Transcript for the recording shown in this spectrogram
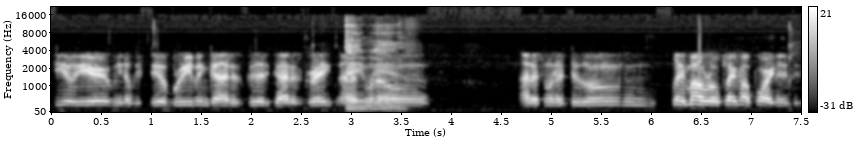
still here. You know, we still breathing. God is good. God is great. I just want to. Amen. Um, I just want to do um, play my role, play my part, and to,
